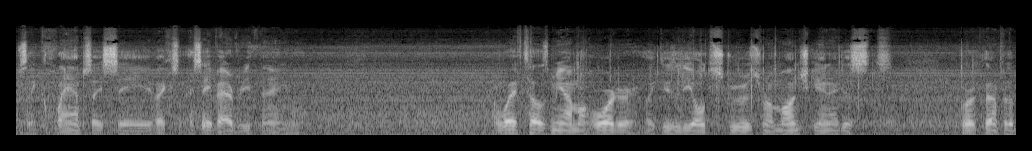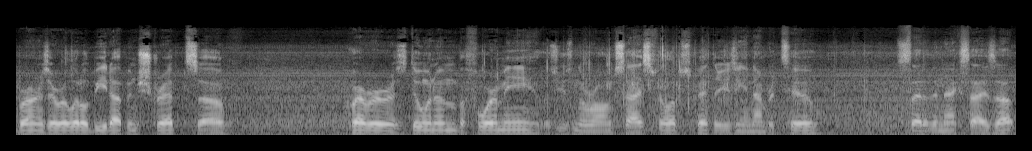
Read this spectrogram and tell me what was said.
It's like clamps I save. I, save everything. My wife tells me I'm a hoarder. Like these are the old screws from a Munchkin. I just worked on for the burners. They were a little beat up and stripped, so whoever was doing them before me was using the wrong size Phillips bit. They're using a number two instead of the next size up.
